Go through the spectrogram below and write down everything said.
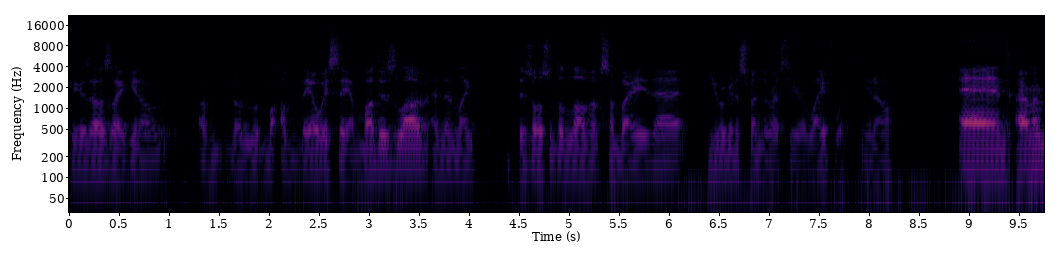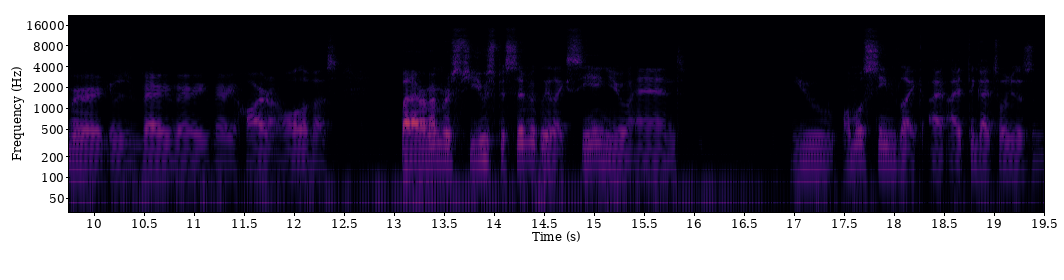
because I was like, you know, um, the um, they always say a mother's love and then like there's also the love of somebody that you were going to spend the rest of your life with, you know? And I remember it was very, very, very hard on all of us. But I remember you specifically, like seeing you, and you almost seemed like I, I think I told you this in,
